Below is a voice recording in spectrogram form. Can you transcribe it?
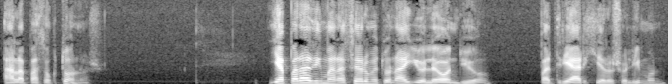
αλλά παθοκτόνος. Για παράδειγμα αναφέρομαι τον Άγιο Λεόντιο, Πατριάρχη Ιεροσολύμων,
